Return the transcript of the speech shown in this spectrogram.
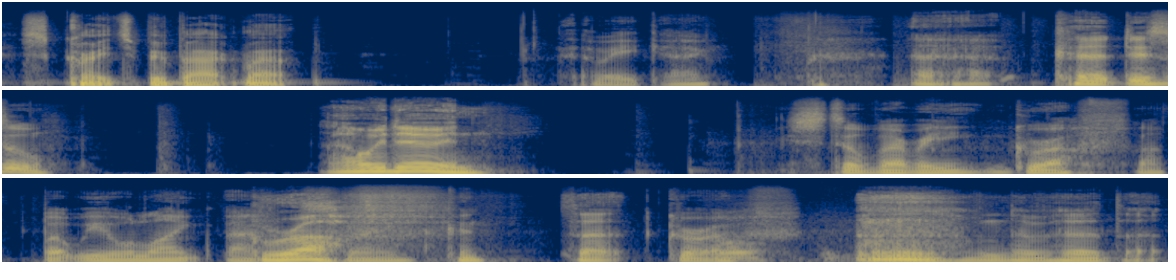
It's great to be back, Matt. There we go. Uh, Kurt Dizzle. How are we doing? Still very gruff, uh, but we all like that. Gruff? so can- that gruff. I've never heard that.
